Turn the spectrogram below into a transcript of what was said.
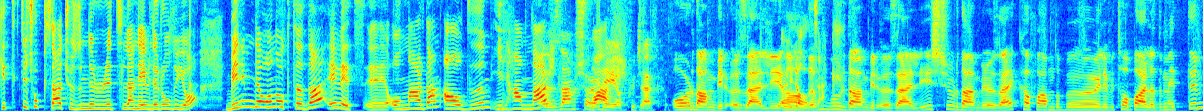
gittikçe çok güzel çözümler üretilen evler oluyor. Benim de o noktada evet e, onlardan aldığım ilhamlar Özlem şöyle var. yapacak. Oradan bir özelliği Öyle aldım. olacak. Buradan bir özelliği, şuradan bir özellik. Kafamda böyle bir toparladım ettim.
